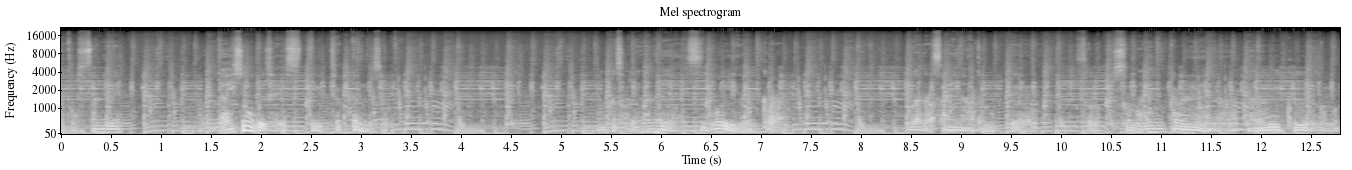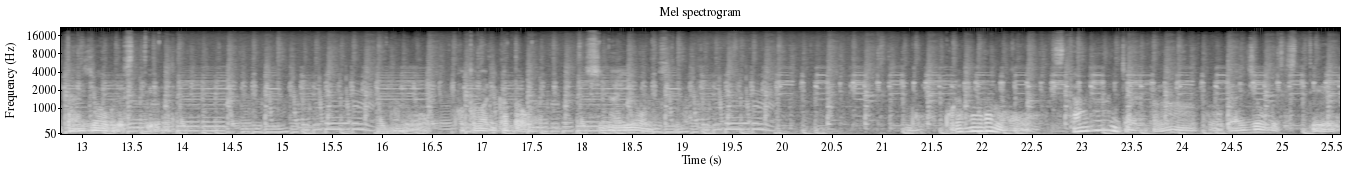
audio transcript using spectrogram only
んかとっさにね「大丈夫です」って言っちゃったんですよ。なんかそれがねすごいなんかうわダサいなと思ってそその辺からねなるべくあの大丈夫ですっていうねあの断り方をしないようにしてます。もうこれもでも伝わらないんじゃないかなこの大丈夫ですっていう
